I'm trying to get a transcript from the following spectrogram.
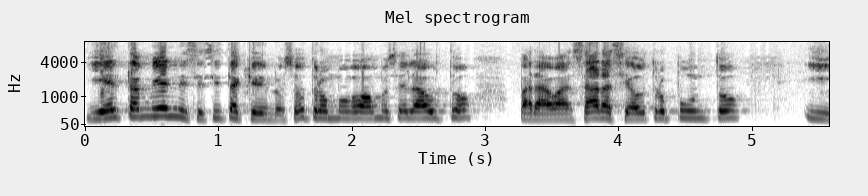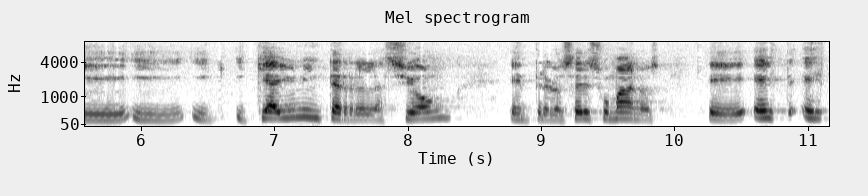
y él también necesita que nosotros movamos el auto para avanzar hacia otro punto y, y que hay una interrelación entre los seres humanos. Eh,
